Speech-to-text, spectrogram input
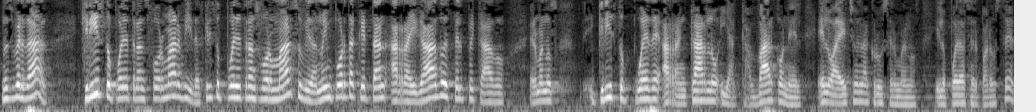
no es verdad. Cristo puede transformar vidas, Cristo puede transformar su vida, no importa qué tan arraigado esté el pecado, hermanos, Cristo puede arrancarlo y acabar con él. Él lo ha hecho en la cruz, hermanos, y lo puede hacer para usted.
